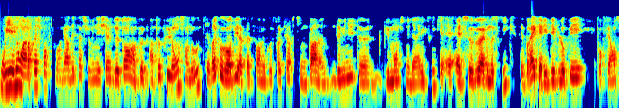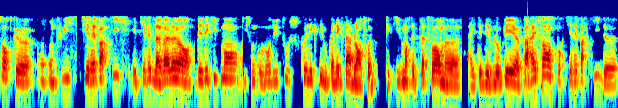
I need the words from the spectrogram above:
Oui et non. Après, je pense qu'il faut regarder ça sur une échelle de temps un peu un peu plus long, sans doute. C'est vrai qu'aujourd'hui, la plateforme EcoStructure, si on parle deux minutes euh, du monde Schneider Electric, elle se veut agnostique. C'est vrai qu'elle est développée pour faire en sorte que on, puisse tirer parti et tirer de la valeur des équipements qui sont aujourd'hui tous connectés ou connectables entre eux. Effectivement, cette plateforme euh, a été développée euh, par essence pour tirer parti de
